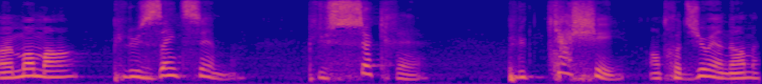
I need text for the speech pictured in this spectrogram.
un moment plus intime, plus secret, plus caché entre Dieu et un homme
